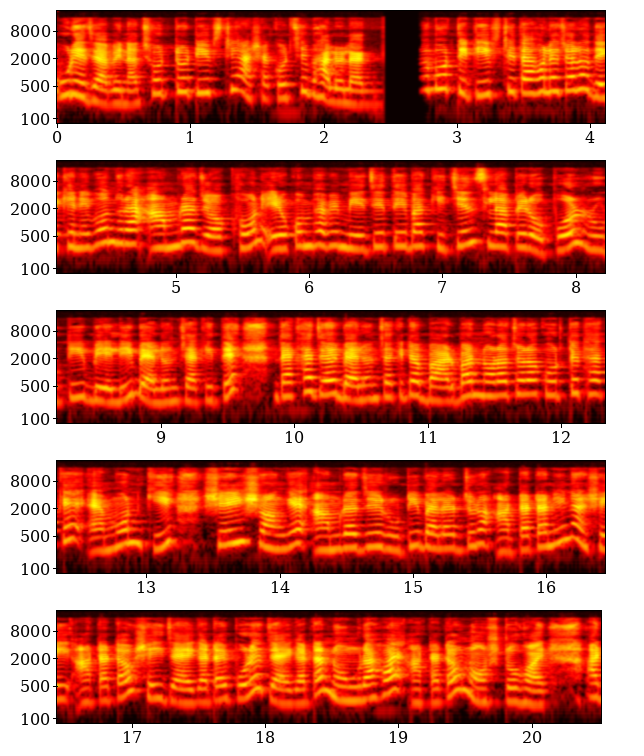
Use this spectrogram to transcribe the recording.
উড়ে যাবে না। ছোট্ট টিপসটি আশা করছি ভালো লাগবে। পরবর্তী টিপসটি তাহলে চলো দেখে নিই বন্ধুরা, আমরা যখন এরকমভাবে মেঝেতে বা কিচেন স্ল্যাপের ওপর রুটি, বেলি ব্যালন চাকিতে দেখা যায় ব্যালন চাকিটা বারবার নড়াচড়া করতে থাকে এমন কি সেই সঙ্গে আমরা যে রুটি বেলার জন্য আটাটা নিই না, সেই আটাটাও সেই জায়গাটায় পড়ে জায়গাটা নোংরা হয়, আটাটাও নষ্ট হয়। আর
